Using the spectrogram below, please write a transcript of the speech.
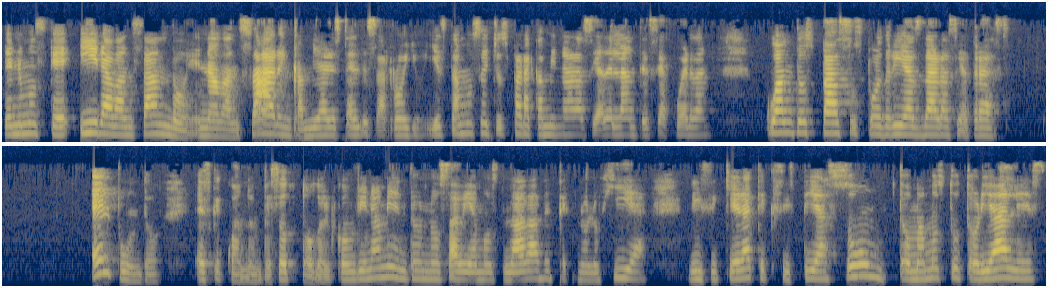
Tenemos que ir avanzando, en avanzar, en cambiar está el desarrollo y estamos hechos para caminar hacia adelante, ¿se acuerdan? ¿Cuántos pasos podrías dar hacia atrás? El punto es que cuando empezó todo el confinamiento no sabíamos nada de tecnología, ni siquiera que existía Zoom. Tomamos tutoriales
